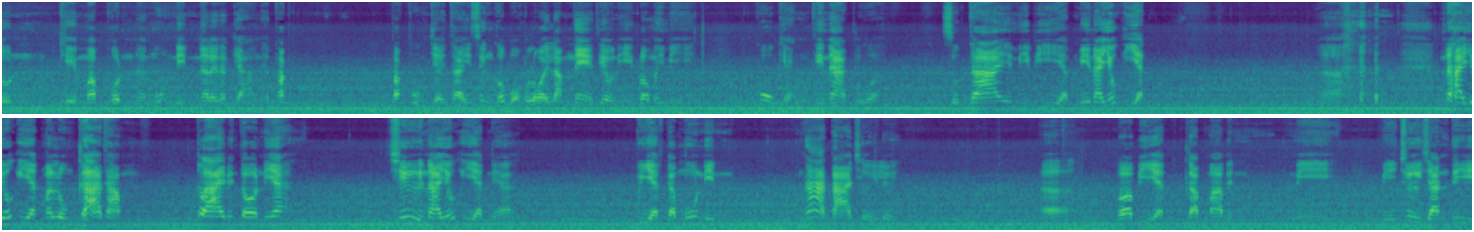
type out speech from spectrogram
นนท์เขมพลมุนินอะไรทักอย่างเนี่ยพรรคพรรคภูมิใจไทย ซึ่งเขาบอกลอยลำแน่เที่ยวนี้เพราะไม่มี คู่แข่งที่น่ากลัว สุดท้ายมีพี่เอียด มีนายกเอียดนายกเอียดมาลงกล้าทำกลายเป็นตอนเนี้ย ชื่อนายกเอียดเนี่ยเบียดกับมูนินหน้าตาเฉยเลยเเพราะเอียดกลับมาเป็นมีมีชื่อชั้นที่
